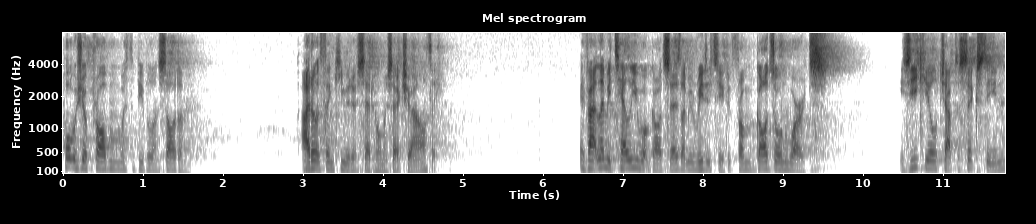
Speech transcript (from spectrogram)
what was your problem with the people in Sodom? I don't think he would have said homosexuality. In fact, let me tell you what God says. Let me read it to you from God's own words Ezekiel chapter 16,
